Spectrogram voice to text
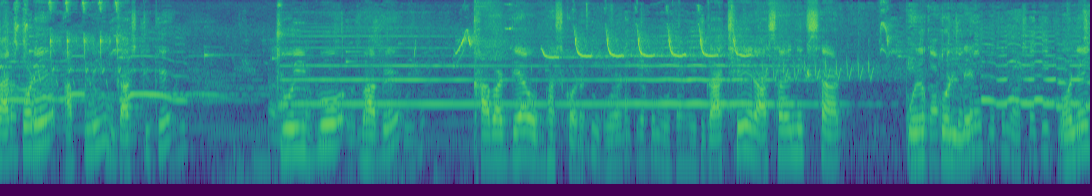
তারপরে আপনি গাছটিকে জৈবভাবে খাবার দেওয়া অভ্যাস করেন গোড়াটা কীরকম মোটা হয়েছে। গাছে রাসায়নিক সার প্রয়োগ করলে অনেক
